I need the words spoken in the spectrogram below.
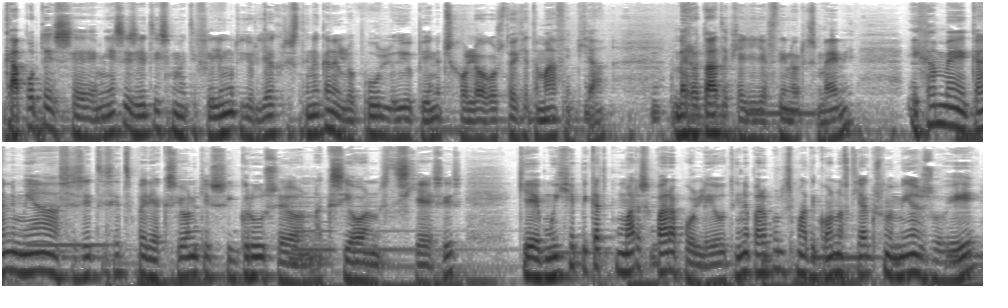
Κάποτε σε μια συζήτηση με τη φίλη μου τη Γεωργία Χριστίνα Κανελοπούλου, η οποία είναι ψυχολόγος, το έχετε μάθει πια, με ρωτάτε πια για αυτήν ορισμένη, είχαμε κάνει μια συζήτηση έτσι περί αξιών και συγκρούσεων αξιών στις σχέσεις και μου είχε πει κάτι που μου άρεσε πάρα πολύ, ότι είναι πάρα πολύ σημαντικό να φτιάξουμε μια ζωή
